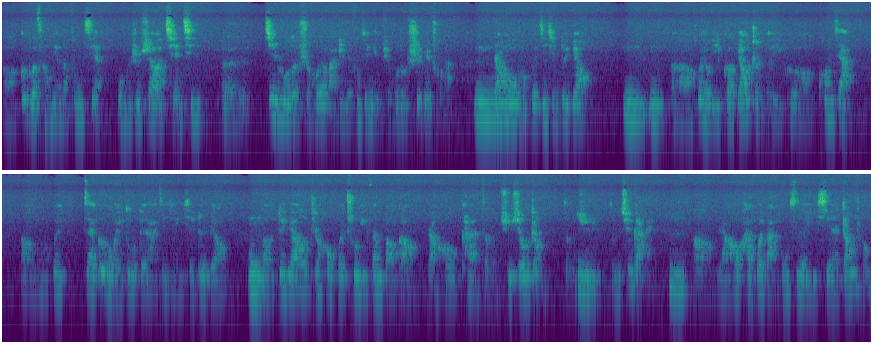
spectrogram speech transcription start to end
呃，各个层面的风险，我们是需要前期呃进入的时候要把这些风险点全部都识别出来，嗯，然后我们会进行对标，嗯嗯。呃，会有一个标准的一个框架，呃，我们会在各个维度对它进行一些对标，嗯。呃，对标之后会出一份报告，然后看怎么去修整，怎么去、怎么去改，嗯。啊、然后还会把公司的一些章程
